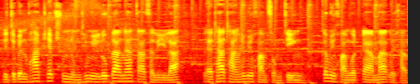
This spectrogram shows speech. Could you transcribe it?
หรือจะเป็นภาพเทพชุมนุมที่มีรูปร่างหน้าตาสรีระและท่าทางที่มีความสมจริง ก็มีความงดงามมากเลยครับ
